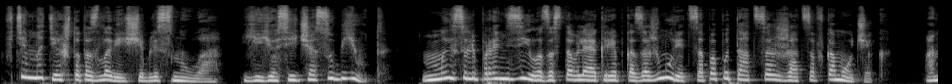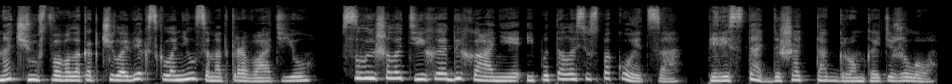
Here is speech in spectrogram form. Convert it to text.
В темноте что-то зловеще блеснуло. Ее сейчас убьют. Мысль пронзила, заставляя крепко зажмуриться, попытаться сжаться в комочек. Она чувствовала, как человек склонился над кроватью, слышала тихое дыхание и пыталась успокоиться, перестать дышать так громко и тяжело.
